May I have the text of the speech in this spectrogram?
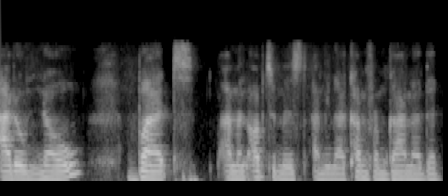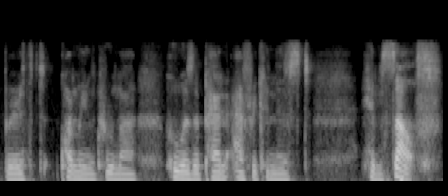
I don't know. But I'm an optimist. I mean, I come from Ghana that birthed Kwame Nkrumah, who was a Pan Africanist himself,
